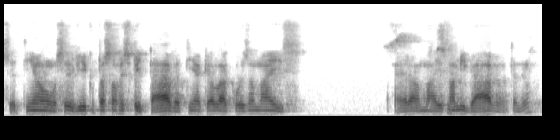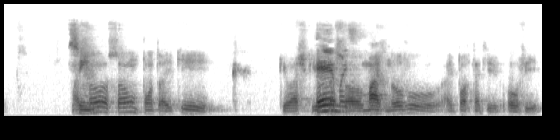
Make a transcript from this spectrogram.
você tinha, um, você via que o pessoal respeitava, tinha aquela coisa mais, era mais Sim. amigável, entendeu? Mas Sim. Só, só um ponto aí que, que eu acho que é, o pessoal mas... mais novo é importante ouvir.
